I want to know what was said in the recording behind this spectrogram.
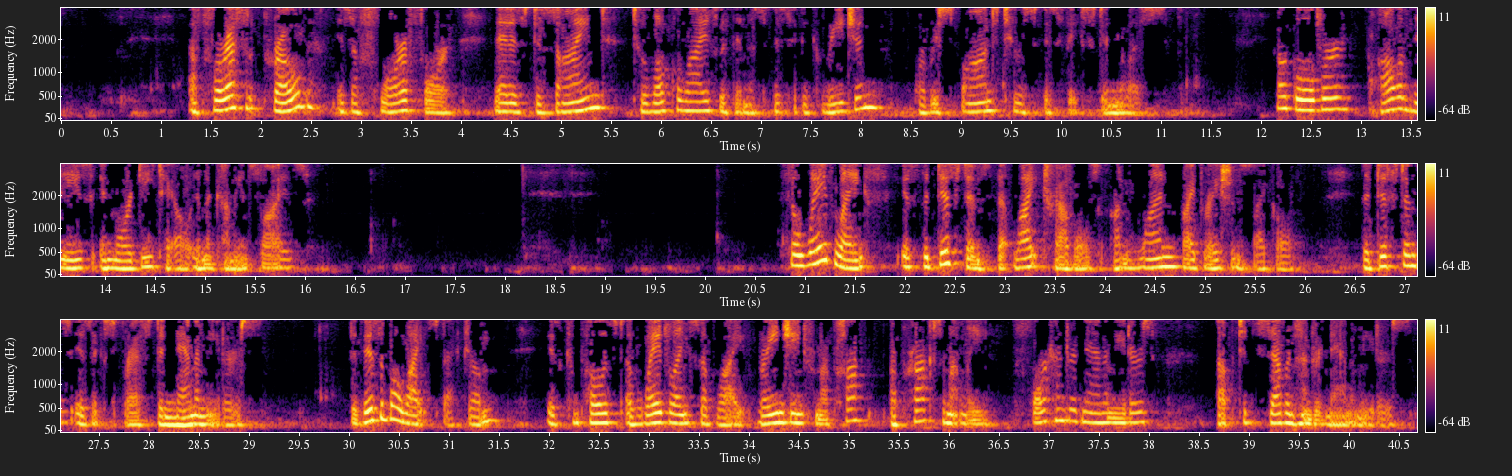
A fluorescent probe is a fluorophore that is designed to localize within a specific region or respond to a specific stimulus. I'll go over all of these in more detail in the coming slides. So wavelength is the distance that light travels on one vibration cycle. The distance is expressed in nanometers. The visible light spectrum is composed of wavelengths of light ranging from approximately 400 nanometers up to 700 nanometers.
